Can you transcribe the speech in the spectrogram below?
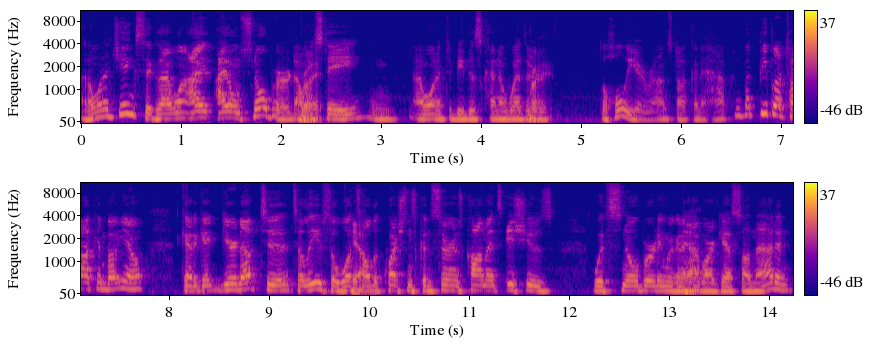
I don't want to jinx it because I want I, I don't snowbird. I want Right. to stay and I want it to be this kind of weather Right. the whole year round. It's not going to happen. But people are talking about you know got to get geared up to to leave. So what's Yeah. all the questions, concerns, comments, issues with snowbirding? We're going to have our guests on that, and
